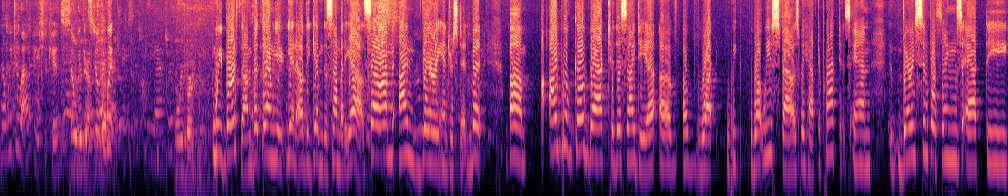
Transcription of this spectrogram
No, we do outpatient kids, so we can still do We- that. we birth them, but then you you know they give them to somebody else. So I'm I'm very interested, but um, I will go back to this idea of of what we what we espouse we have to practice, and very simple things at the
